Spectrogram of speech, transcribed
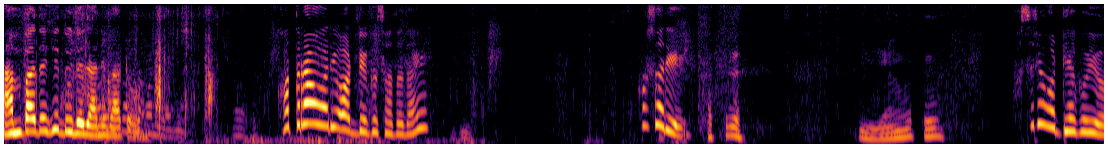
हाम्पादेखि दुले जाने बाटो। हो खतरा वरि अड्डेको छ त दाइ। कसरी? खत्र। यहाँ त कसरी अड्डिएको यो?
